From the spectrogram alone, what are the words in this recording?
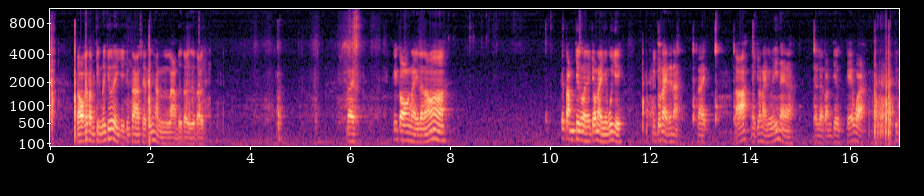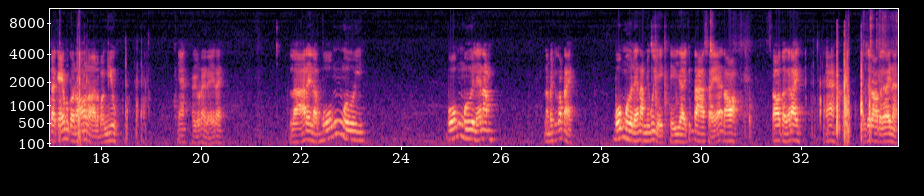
đo cái tâm chân đó trước đây vậy chúng ta sẽ tiến hành làm từ từ từ từ. Đây cái con này là nó à, cái tâm chân là chỗ này nha quý vị. Cái chỗ này đây nè. Đây đó ngay chỗ này cái lý này nè. Đây là tâm chân kéo qua. Chúng ta kéo coi nó là, là bao nhiêu. Nha rồi chỗ này để đây. Là ở đây là 40 40 lẻ năm. Nằm ở chỗ góc này. 40 lẻ năm nha quý vị. Thì giờ chúng ta sẽ đo. Đo từ ở đây. Ha mình sẽ đo từ đây nè.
